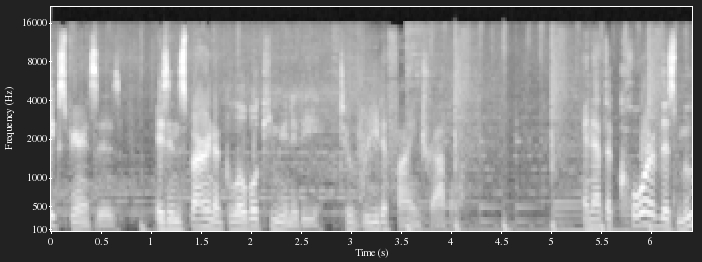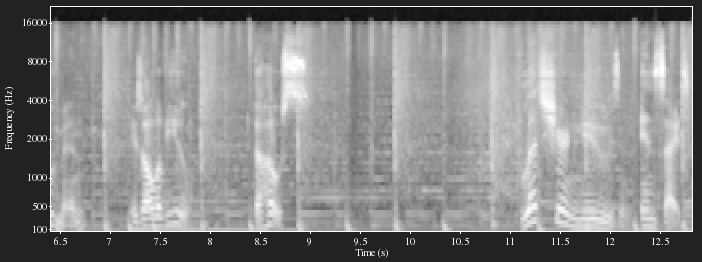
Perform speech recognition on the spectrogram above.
Experiences is inspiring a global community to redefine travel. And at the core of this movement is all of you, the hosts. Let's share news and insights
